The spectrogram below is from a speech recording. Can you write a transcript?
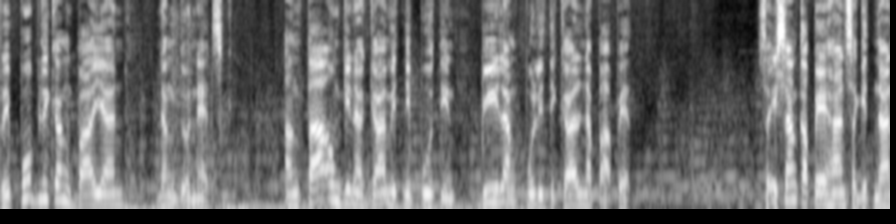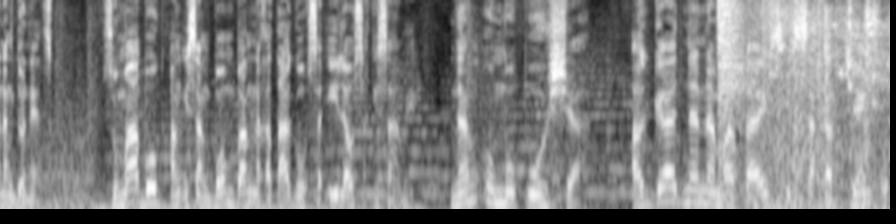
Republikang Bayan ng Donetsk, ang taong ginagamit ni Putin bilang politikal na puppet. Sa isang kapehan sa gitna ng Donetsk, sumabog ang isang bombang nakatago sa ilaw sa kisame. Nang umupo siya, agad na namatay si Sakarchenko.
